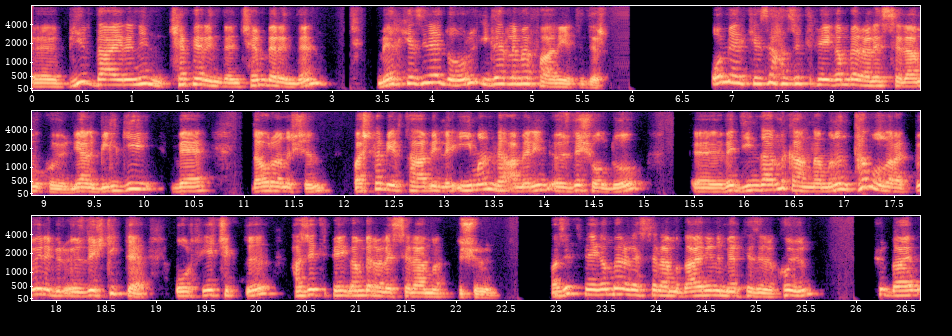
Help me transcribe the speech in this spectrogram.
e, bir dairenin çeperinden, çemberinden merkezine doğru ilerleme faaliyetidir. O merkeze Hazreti Peygamber aleyhisselamı koyun. Yani bilgi ve davranışın başka bir tabirle iman ve amelin özdeş olduğu e, ve dindarlık anlamının tam olarak böyle bir özdeşlik de ortaya çıktığı Hazreti Peygamber aleyhisselamı düşünün. Hazreti Peygamber aleyhisselamı dairenin merkezine koyun. Şu daire,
